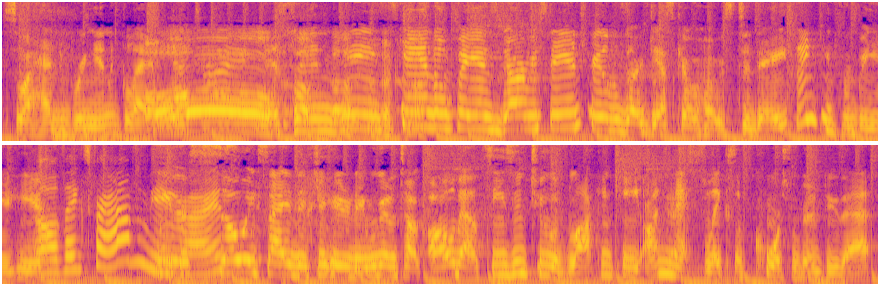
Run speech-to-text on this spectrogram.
so I had to bring in a glass. Oh. That's right. Yes, indeed. Scandal fans, Darby Stanchfield is our guest co-host today. Thank you for being here. Oh, thanks for having me, we guys. are so excited that you're here today. We're going to talk all about season two of Locke and Key on Netflix. Of course, we're going to do that.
